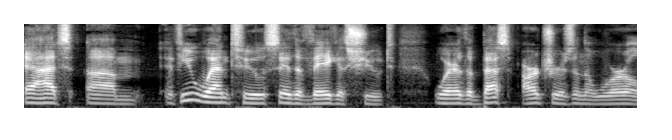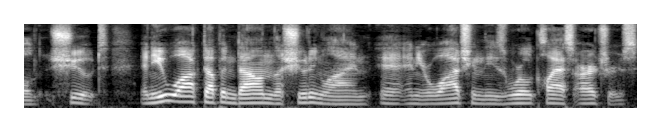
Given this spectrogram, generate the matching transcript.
at, um, if you went to, say, the Vegas shoot, where the best archers in the world shoot, and you walked up and down the shooting line and, and you're watching these world class archers,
